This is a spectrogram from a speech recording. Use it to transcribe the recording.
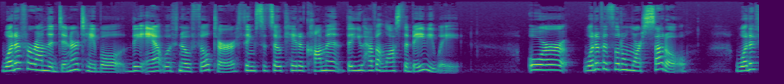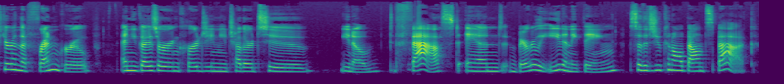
What if around the dinner table, the aunt with no filter thinks it's okay to comment that you haven't lost the baby weight? Or what if it's a little more subtle? What if you're in the friend group and you guys are encouraging each other to, you know, fast and barely eat anything so that you can all bounce back?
